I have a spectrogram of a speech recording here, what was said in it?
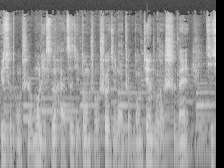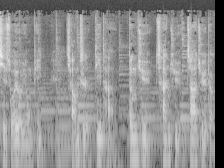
与此同时，莫里斯还自己动手设计了整栋建筑的室内及其所有用品，墙纸、地毯、灯具、餐具、家具等，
